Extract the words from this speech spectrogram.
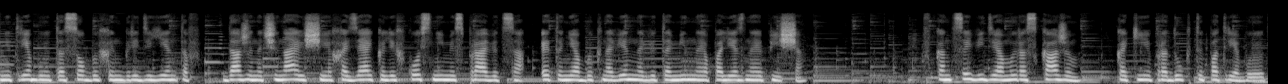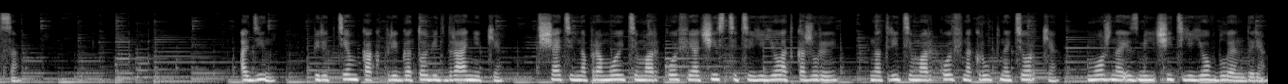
не требуют особых ингредиентов, даже начинающая хозяйка легко с ними справится, это необыкновенно витаминная полезная пища. В конце видео мы расскажем, какие продукты потребуются. 1. Перед тем как приготовить драники, тщательно промойте морковь и очистите ее от кожуры, натрите морковь на крупной терке, можно измельчить ее в блендере.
